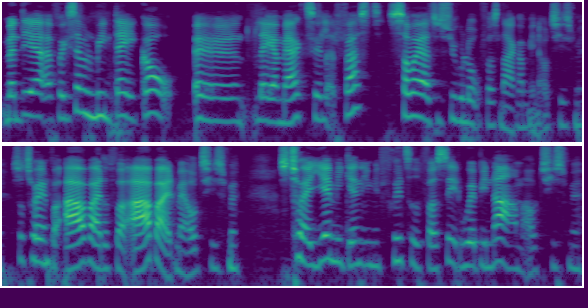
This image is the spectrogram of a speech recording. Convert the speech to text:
Men det er for eksempel min dag i går, øh, lagde jeg mærke til, at først, så var jeg til psykolog for at snakke om min autisme. Så tog jeg ind på arbejdet for at arbejde med autisme. Så tog jeg hjem igen i min fritid for at se et webinar om autisme.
